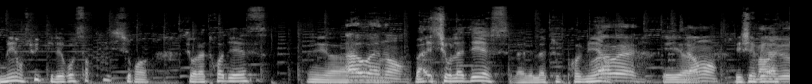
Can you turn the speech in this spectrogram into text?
mais ensuite il est ressorti sur, euh, sur la 3DS. Et, euh, Ah ouais, non. Bah, sur la DS, la, la toute première. Ah ouais, et, euh, clairement. et j'avais Mario,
